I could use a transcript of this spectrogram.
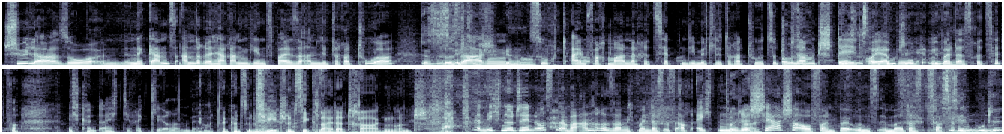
Schüler, so eine ganz andere Herangehensweise an Literatur Das ist zu richtig, sagen, genau. sucht einfach mal nach Rezepten, die mit Literatur zu tun haben und stellt euer Buch Idee. über das Rezept vor. Ich könnte eigentlich direkt Lehrerin werden. Dann kannst du Regency-Kleider tragen und Ja, nicht nur Jane Austen, aber andere Sachen. Ich meine, das ist auch echt ein Total. Rechercheaufwand bei uns immer, das, Das zu ist, eine gute,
